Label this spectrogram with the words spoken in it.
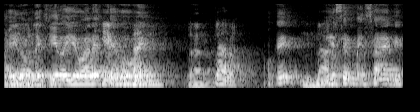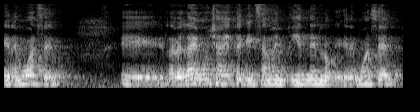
Ahí es donde quiero llevar a este joven. Claro. Claro. ¿Ok? Y ese es el mensaje que queremos hacer. Eh, la verdad hay mucha gente que quizá no entienden lo que queremos hacer,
